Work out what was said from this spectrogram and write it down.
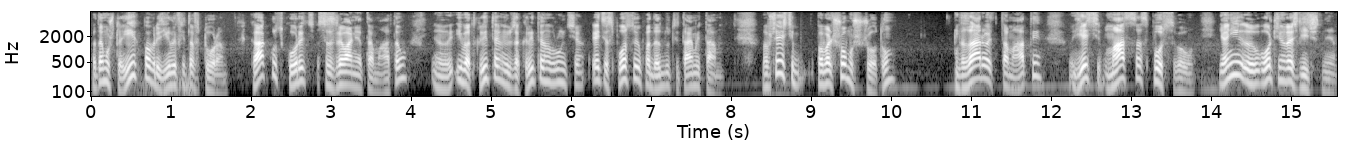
потому что их повредила фитофтора. Как ускорить созревание томатов э, и в открытом, и в закрытом грунте? Эти способы подойдут и там, и там. Вообще, если по большому счету, Дозаривать томаты есть масса способов, и они э, очень различные.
